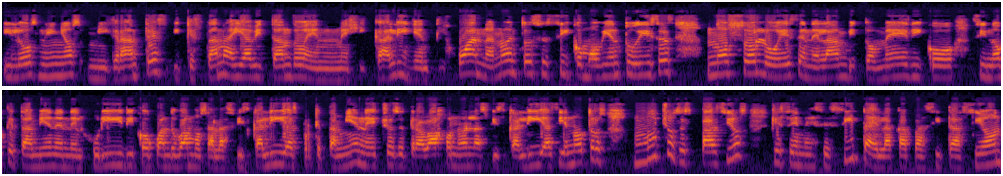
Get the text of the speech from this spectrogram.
y los niños migrantes y que están ahí habitando en Mexicali y en Tijuana, ¿no? Entonces sí, como bien tú dices, no solo es en el ámbito médico, sino que también en el jurídico, cuando vamos a las fiscalías, porque también he hecho ese trabajo, ¿no? En las fiscalías y en otros muchos espacios que se necesita en la capacitación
